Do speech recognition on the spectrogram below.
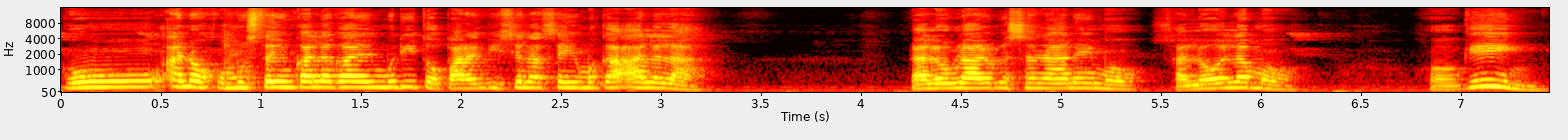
Kung ano, kumusta yung kalagayan mo dito para hindi sila sa'yo mag-aalala. Lalong-lalo na sa nanay mo, sa lola mo. O, game.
